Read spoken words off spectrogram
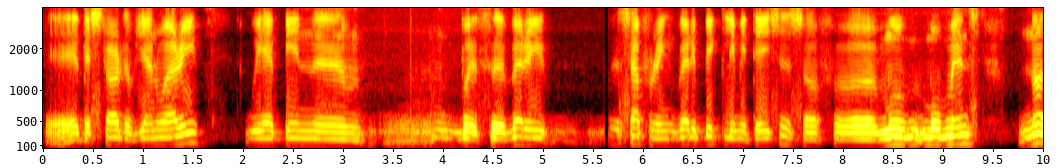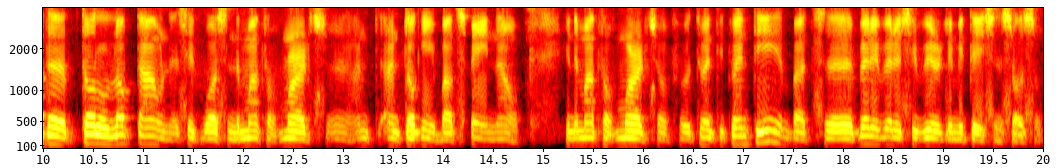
the start of January. We have been um, with very suffering very big limitations of uh, move, movements. Not a total lockdown as it was in the month of March. Uh, I'm, I'm, talking about Spain now, in the month of March of 2020, uh, but uh, very, very severe limitations also.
